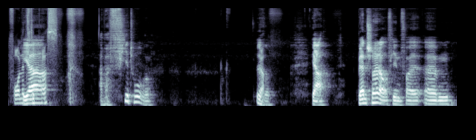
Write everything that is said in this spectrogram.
vorletzte Ja. Pass? Aber vier Tore. Ja. Irre. Ja. Bernd Schneider auf jeden Fall. Ähm,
